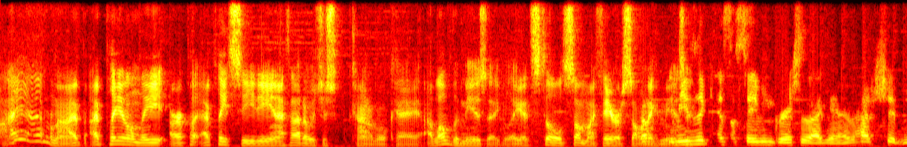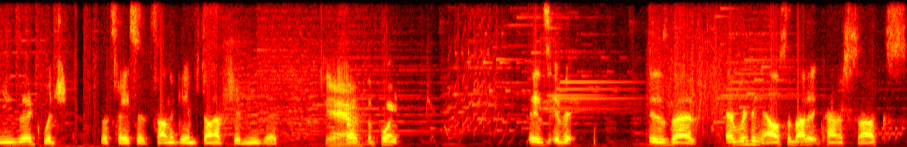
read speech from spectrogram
I, I don't know. I, I played only or I, play, I played CD and I thought it was just kind of okay. I love the music. Like it's still some of my favorite Sonic the music. The music is the saving grace of that game. It has shit music, which let's face it, Sonic games don't have shit music. Yeah. But the point is, if it is that everything else about it kind of sucks.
